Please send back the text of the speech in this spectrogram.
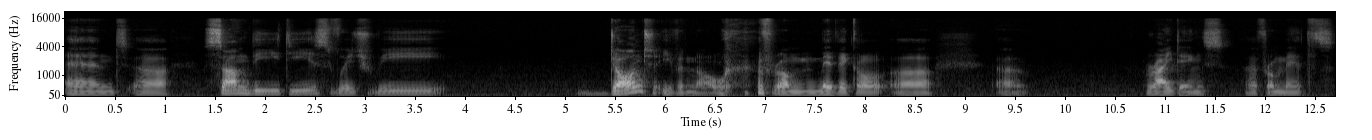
And uh, some deities which we don't even know from mythical uh, uh, writings, uh, from myths,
